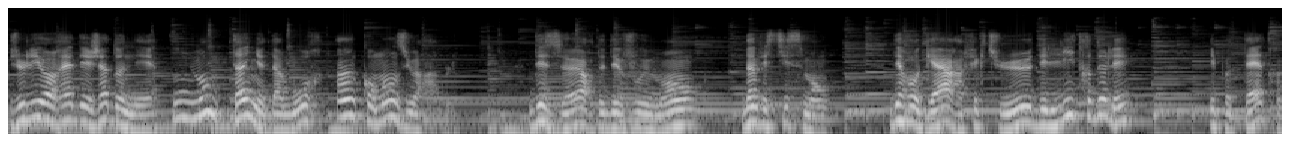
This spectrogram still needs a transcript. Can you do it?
je lui aurais déjà donné une montagne d'amour incommensurable, des heures de dévouement, d'investissement, des regards affectueux, des litres de lait. Et peut-être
